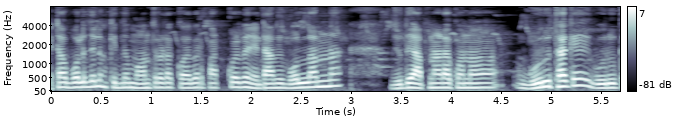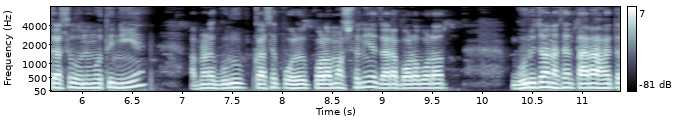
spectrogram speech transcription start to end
এটাও বলে দিলাম, কিন্তু মন্ত্রটা কয়বার পাঠ করবেন এটা আমি বললাম না। যদি আপনারা কোনো গুরু থাকে, গুরুর কাছে অনুমতি নিয়ে, আপনারা গুরুর কাছে পরামর্শ নিয়ে, যারা বড় বড় গুরুজন আছেন, তারা হয়তো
